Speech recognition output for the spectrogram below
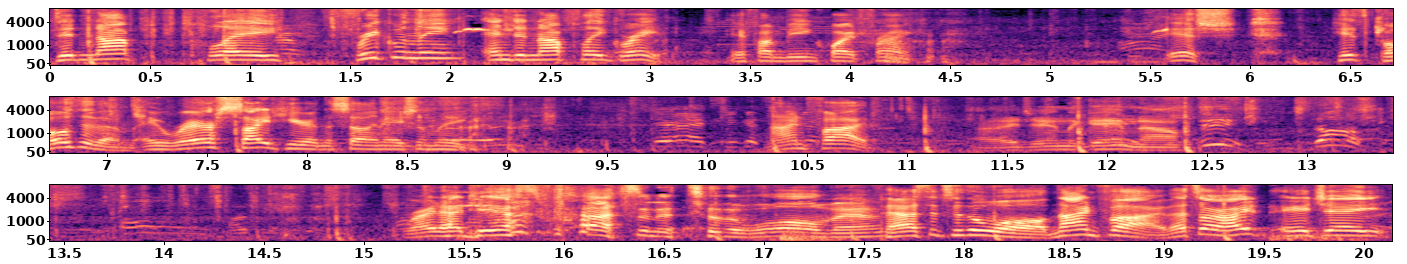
did not play frequently and did not play great, if I'm being quite frank. Ish hits both of them. A rare sight here in the CeleNation League. 9 5. AJ in the game now. Right idea? Passing it to the wall, man. Pass it to the wall. 9 5. That's all right. AJ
